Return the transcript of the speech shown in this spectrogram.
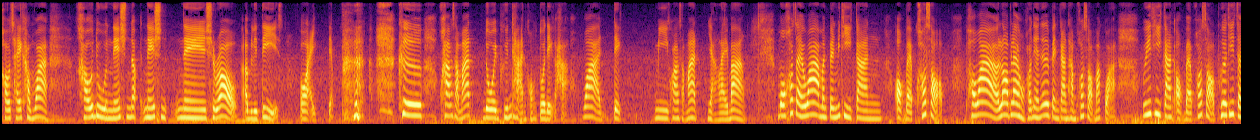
เขาใช้คำว่าเขาดู national natural abilities โอ้ยเดี๋ยวคือความสามารถโดยพื้นฐานของตัวเด็กอะค่ะ ว่าเด็กมีความสามารถอย่างไรบ้าง โมเข้าใจว่ามันเป็นวิธีการออกแบบข้อสอบ เพราะว่ารอบแรกของเขาเนี่ยน่าจะเป็นการทำข้อสอบมากกว่า วิธีการออกแบบข้อสอบเพื่อที่จะ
